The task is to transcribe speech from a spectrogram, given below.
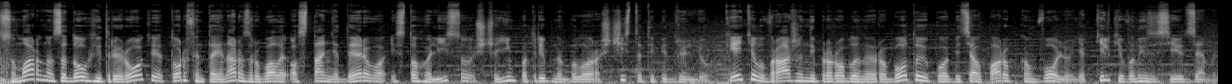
Сумарно за довгі три роки Торфін та Інар зрубали останнє дерево із того лісу, що їм потрібно було розчистити під ріллю. Кетіл, вражений проробленою роботою, пообіцяв парубкам волю, як тільки вони засіють землю.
